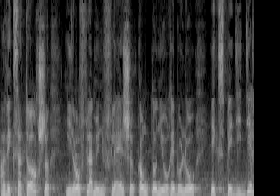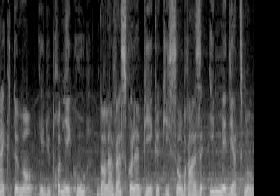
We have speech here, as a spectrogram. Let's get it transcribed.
Avec sa torche, il enflamme une flèche qu'Antonio Rebolo expédie directement et du premier coup dans la vasque olympique qui s'embrase immédiatement.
